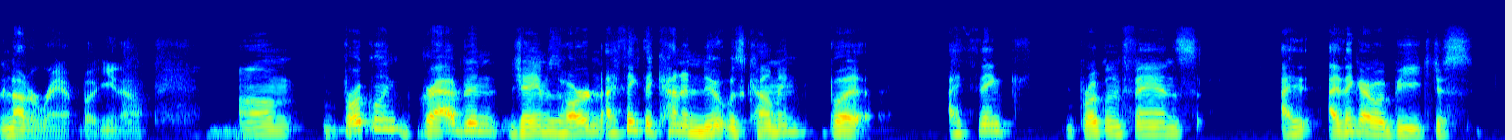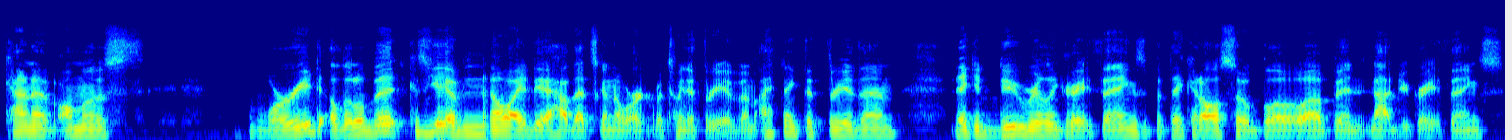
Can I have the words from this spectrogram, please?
Not a rant, but you know. Um, Brooklyn grabbing James Harden. I think they kind of knew it was coming, but I think Brooklyn fans, I I think I would be just kind of almost worried a little bit because you have no idea how that's going to work between the three of them. I think the three of them, they could do really great things, but they could also blow up and not do great things.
